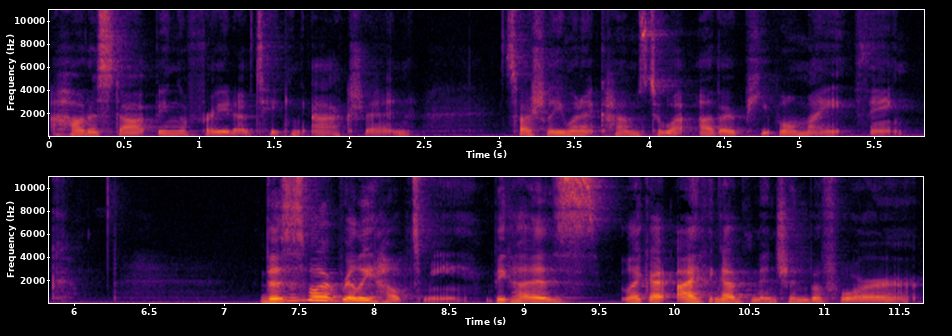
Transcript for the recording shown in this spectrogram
how to stop being afraid of taking action especially when it comes to what other people might think. This is what really helped me because, like I, I think I've mentioned before,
